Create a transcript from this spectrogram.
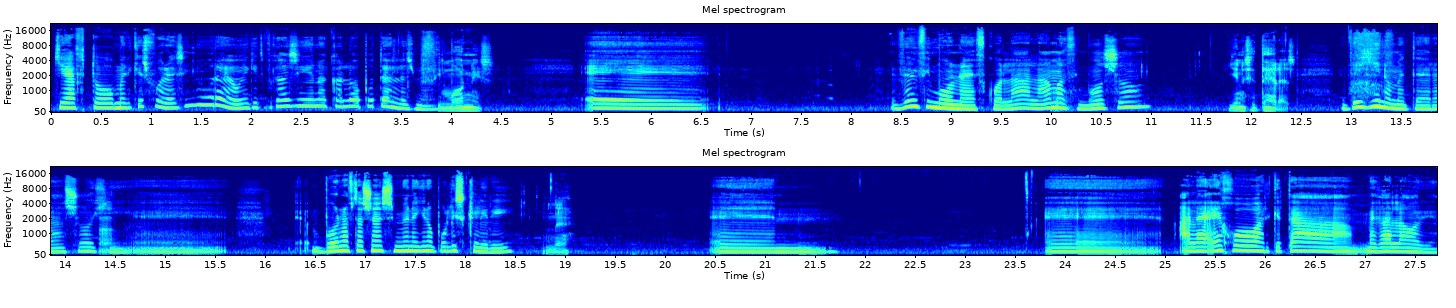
Και αυτό μερικές φορές είναι ωραίο γιατί βγάζει ένα καλό αποτέλεσμα. Θυμώνεις; Ε, δεν θυμώνω εύκολα, αλλά άμα θυμώσω Γίνεσαι τέρας. δεν γίνομαι τέρας, όχι. Ε, μπορεί να φτάσω σε ένα σημείο να γίνω πολύ σκληρή. Ναι. Ε, ε, αλλά έχω αρκετά μεγάλα όρια.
